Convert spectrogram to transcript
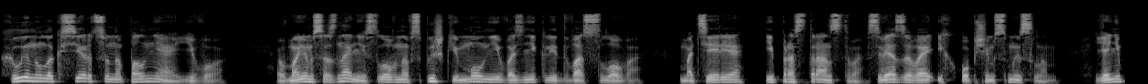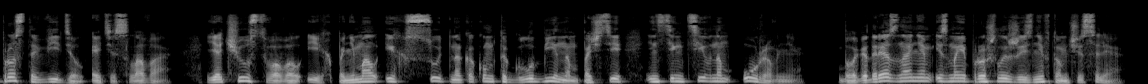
хлынула к сердцу, наполняя его. В моем сознании словно вспышки молнии возникли два слова — материя и пространство, связывая их общим смыслом. Я не просто видел эти слова. Я чувствовал их, понимал их суть на каком-то глубинном, почти инстинктивном уровне. Благодаря знаниям из моей прошлой жизни в том числе.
